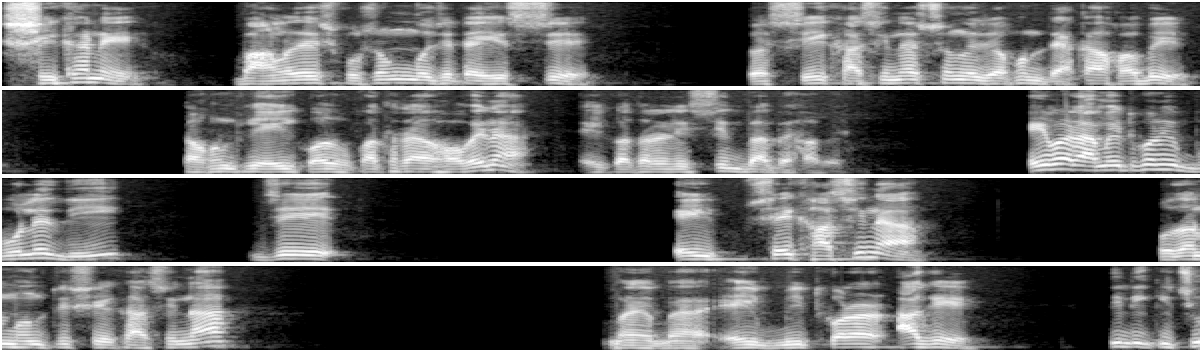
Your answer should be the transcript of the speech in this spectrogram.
সেখানে বাংলাদেশ প্রসঙ্গ যেটা এসছে, তো শেখ হাসিনার সঙ্গে যখন দেখা হবে, তখন কি এই কথাটা হবে না? এই কথাটা নিশ্চিতভাবে হবে। এবার আমি একটুখানি বলে দিই যে এই শেখ হাসিনা প্রধানমন্ত্রী শেখ হাসিনা মানে, এই মিট করার আগে তিনি কিছু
